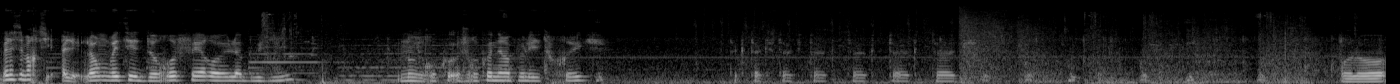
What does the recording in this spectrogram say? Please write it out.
Mais là, c'est parti. Allez, là, on va essayer de refaire euh, la bousille. Non, je, je, reconnais un peu les trucs. Tac, tac, tac, tac, tac, tac, tac. Voilà.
